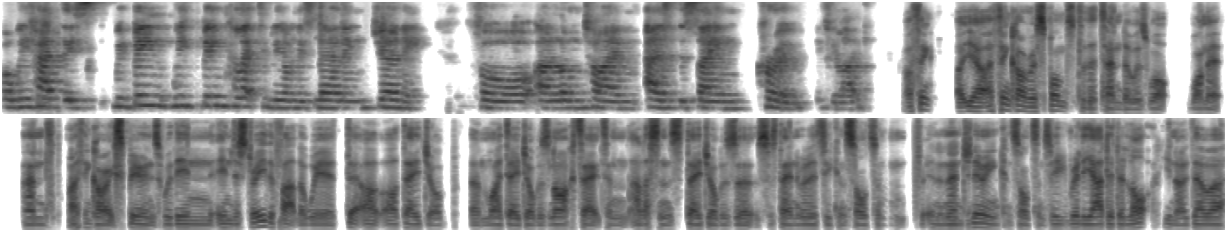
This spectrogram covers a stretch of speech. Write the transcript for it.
But we've had this, we've been we've been collectively on this learning journey for a long time as the same crew, if you like. I think uh, yeah, I think our response to the tender was what won it. And I think our experience within industry, the fact that we're our, our day job, uh, my day job as an architect, and Alison's day job as a sustainability consultant in an engineering consultancy, really added a lot. You know, there were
